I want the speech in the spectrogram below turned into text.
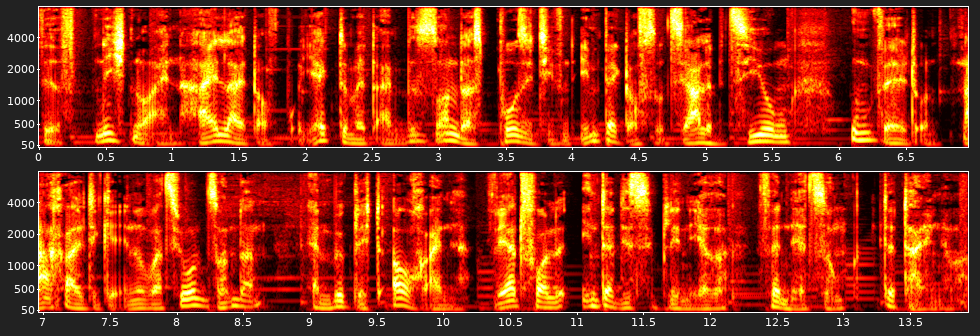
wirft nicht nur ein Highlight auf Projekte mit einem besonders positiven Impact auf soziale Beziehungen Umwelt- und nachhaltige Innovation, sondern ermöglicht auch eine wertvolle interdisziplinäre Vernetzung der Teilnehmer.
